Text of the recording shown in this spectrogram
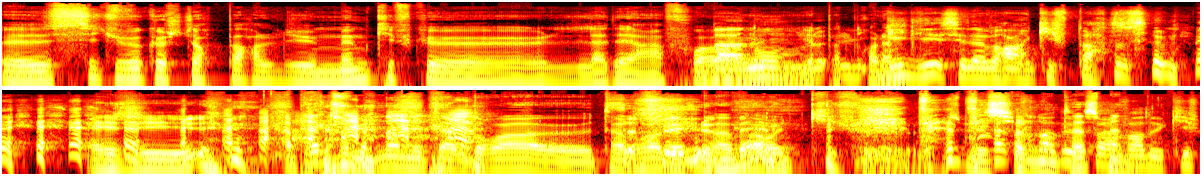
Euh, si tu veux que je te reparle du même kiff que la dernière fois, bah euh, non, y a pas de problème. l'idée c'est d'avoir un kiff par semaine. Et j'ai... Après, tu... non, mais t'as le droit, euh, t'as le droit de le pas avoir de kiff euh, T'as spécial le droit dans de ta pas semaine. avoir de kiff.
